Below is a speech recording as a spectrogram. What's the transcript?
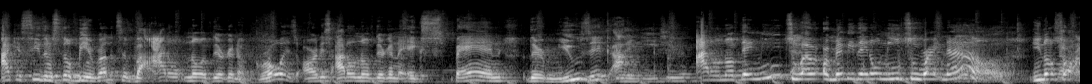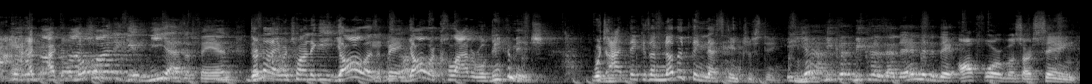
I can see them still being relative, but I don't know if they're gonna grow as artists. I don't know if they're gonna expand their music. I, they need to? I don't know if they need to, or, maybe they don't need to right now. You know, so I, They're I, not, I they're don't know. trying to get me as a fan. They're not even trying to get y'all as a fan. Y'all are collateral damage, which I think is another thing that's interesting. Yeah, because because at the end of the day, all four of us are saying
